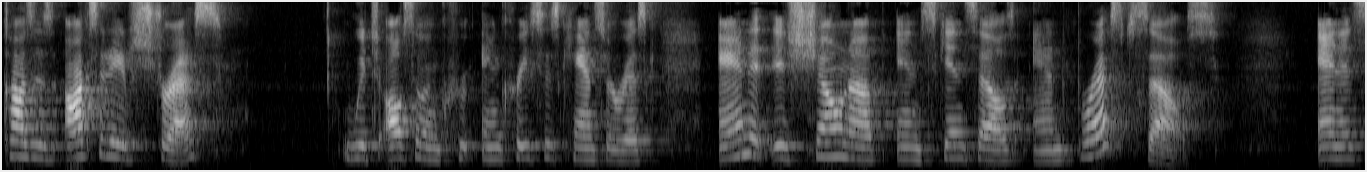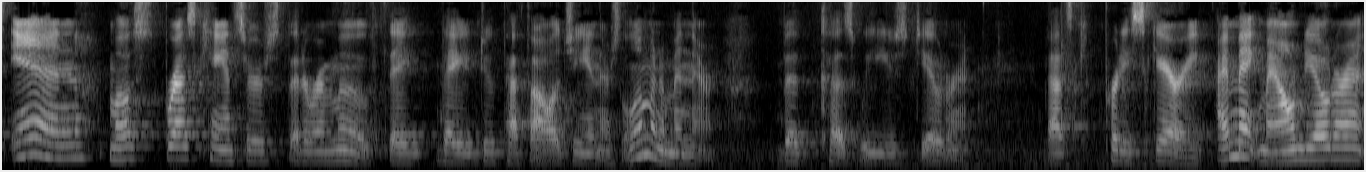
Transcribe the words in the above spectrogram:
causes oxidative stress which also inc- increases cancer risk, and it is shown up in skin cells and breast cells. And it's in most breast cancers that are removed. They, they do pathology, and there's aluminum in there because we use deodorant. That's pretty scary. I make my own deodorant.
